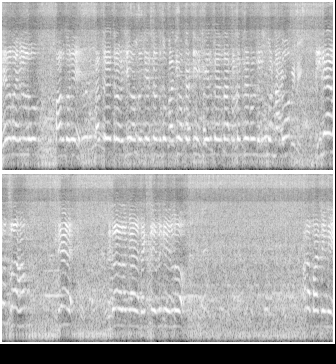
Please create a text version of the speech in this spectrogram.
వీర మహిళలు పాల్గొని పెద్ద ఎత్తున విజయవంతం చేసినందుకు ప్రతి ఒక్కరికి పేరు పేరున కృతజ్ఞతలు తెలుపుకుంటున్నాను. ఇదే ఉత్సాహం ఇదే ఇదే విధంగా నెక్స్ట్ ఎన్నికల్లో ఆ పార్టీని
